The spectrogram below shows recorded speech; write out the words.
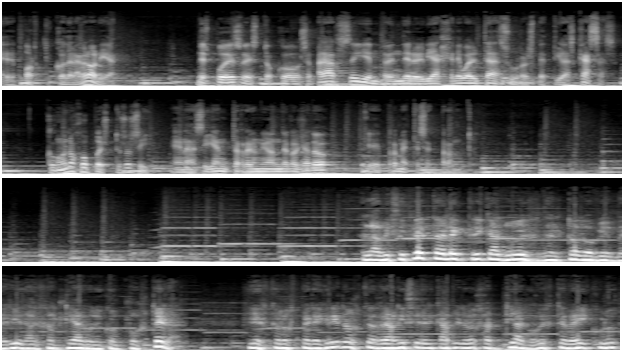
el Pórtico de la Gloria, Después les tocó separarse y emprender el viaje de vuelta a sus respectivas casas, con el ojo puesto, eso sí, en la siguiente reunión de Rollado, que promete ser pronto. La bicicleta eléctrica no es del todo bienvenida a Santiago de Compostela, y es que los peregrinos que realicen el Camino de Santiago en este vehículo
